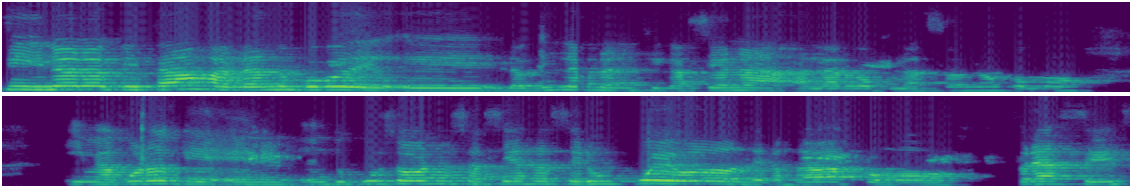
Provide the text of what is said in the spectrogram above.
Sí, no, no, que estábamos hablando un poco de eh, lo que es la planificación a, largo plazo, ¿no? Como, y me acuerdo que en, tu curso vos nos hacías hacer un juego donde nos dabas como frases,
